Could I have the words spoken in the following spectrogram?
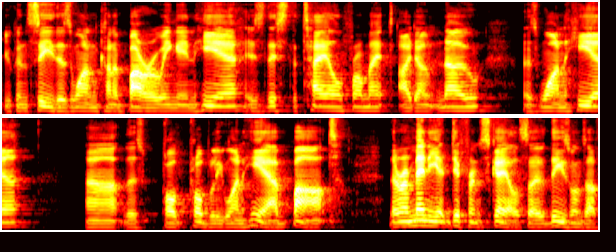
you can see there's one kind of burrowing in here. Is this the tail from it? I don't know. There's one here. Uh, there's pro probably one here, but there are many at different scales. So these ones are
